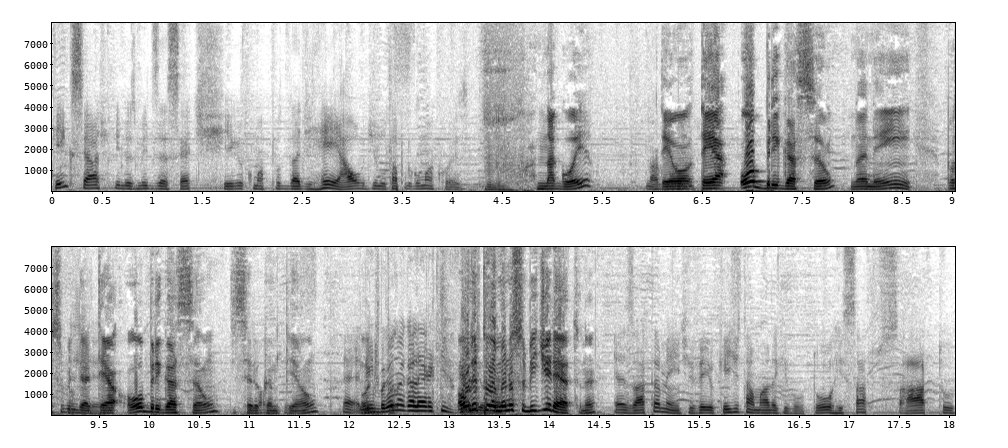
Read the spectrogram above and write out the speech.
Quem que você acha que em 2017 chega com uma possibilidade real de lutar por alguma coisa? Nagoya Na tem, o- tem a obrigação, não é nem possibilidade, Ok. tem a obrigação de ser o Ok. campeão. É, lembrando a galera que veio, Ou de pelo né? menos subir direto, né? Exatamente, veio o Keiji Tamada que voltou, Risato Sato,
